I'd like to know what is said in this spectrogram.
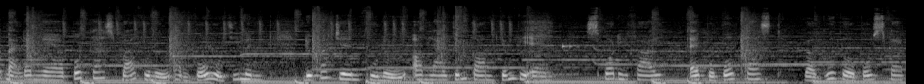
Các bạn đang nghe podcast báo phụ nữ thành phố Hồ Chí Minh được phát trên phụ nữ online.com.vn, Spotify, Apple Podcast và Google Podcast.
